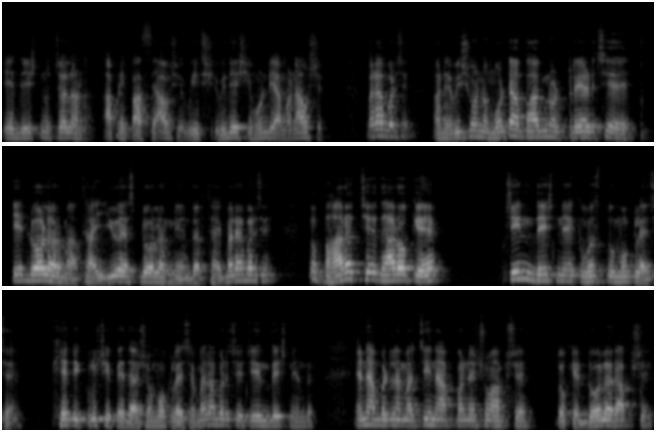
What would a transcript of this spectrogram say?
એ દેશનું ચલણ આપણી પાસે આવશે, વિશ- વિદેશી હુંડિયામણ આવશે. બરાબર છે? અને વિશ્વનો મોટા ભાગનો ટ્રેડ છે એ ડોલરમાં થાય યુએસ ડોલરની અંદર થાય. બરાબર છે? તો ભારત છે, ધારો કે ચીન દેશને એક વસ્તુ મોકલે છે. ખેતી કૃષિ પેદાશો મોકલે છે. બરાબર છે? ચીન દેશની અંદર. એના બદલામાં ચીન આપણને શું આપશે? તો કે ડોલર આપશે.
